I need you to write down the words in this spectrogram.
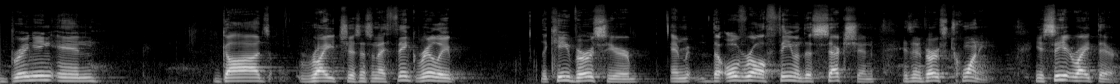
Bringing in God's righteousness. And I think really the key verse here and the overall theme of this section is in verse 20. You see it right there.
